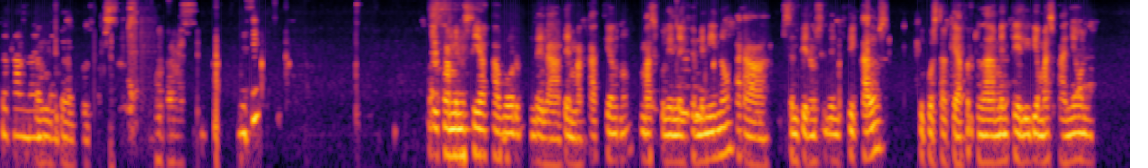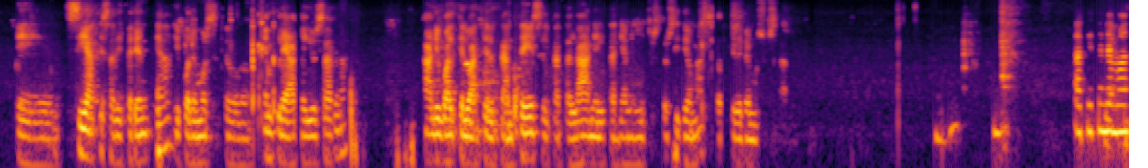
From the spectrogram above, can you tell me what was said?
Totalmente. ¿Sí? Yo también estoy a favor de la demarcación ¿no? masculino y femenino para sentirnos identificados y puesto que afortunadamente el idioma español eh, sí hace esa diferencia y podemos eh, emplearla y usarla, al igual que lo hace el francés, el catalán, el italiano y muchos otros idiomas que debemos usar. Aquí tenemos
